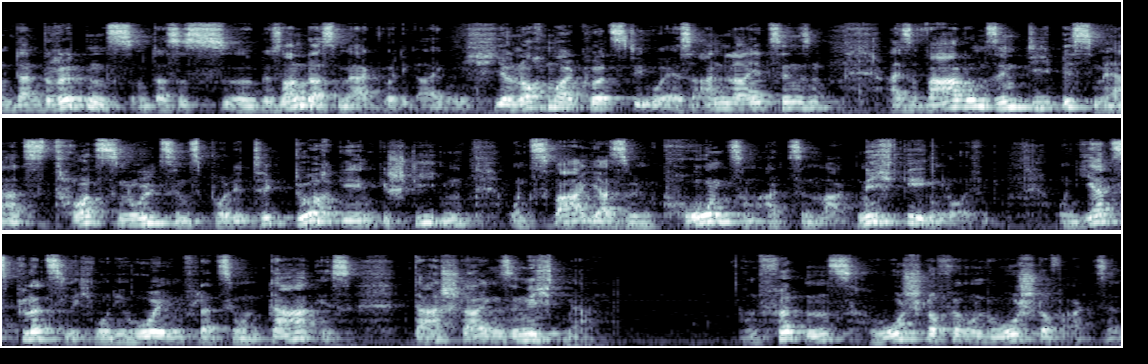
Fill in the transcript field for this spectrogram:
Und dann drittens, und das ist äh, besonders merkwürdig eigentlich, hier nochmal kurz die US-Anleihezinsen. Also warum sind die bis März trotz Nullzinspolitik durchgehend gestiegen und zwar ja synchron zum Aktienmarkt, nicht gegenläufig. Und jetzt plötzlich, wo die hohe Inflation da ist, da steigen sie nicht mehr. Und viertens, Rohstoffe und Rohstoffaktien.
